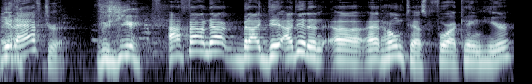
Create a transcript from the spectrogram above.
get after it. I found out, but I did. I did an uh, at-home test before I came here.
